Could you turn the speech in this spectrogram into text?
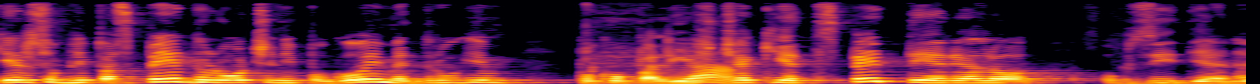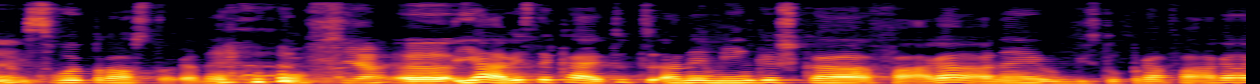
kjer so bili pa spet določeni pogoji, med drugim pokopališče, Ja. ki je spet terjalo obzidje. Ne. Svoj prostor. Ne? Ja. Uh, ja, veste kaj, tudi a ne, Mengeška fara, a ne, v bistvu prafara,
